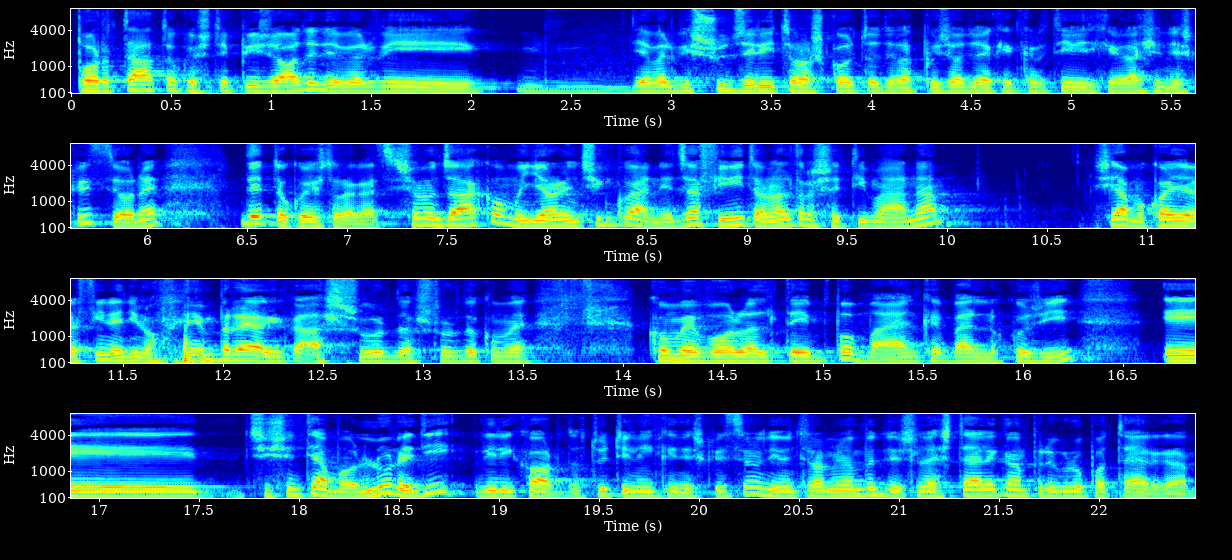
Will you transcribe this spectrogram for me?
portato questo episodio, di avervi, di avervi suggerito l'ascolto dell'episodio di Creativity che vi lascio in descrizione. Detto questo ragazzi, sono Giacomo, migliore in 5 anni, è già finita un'altra settimana siamo quasi alla fine di novembre, assurdo, assurdo come, come vola il tempo, ma è anche bello così. E ci sentiamo lunedì, vi ricordo tutti i link in descrizione, diventerò milano.it slash telegram per il gruppo telegram,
